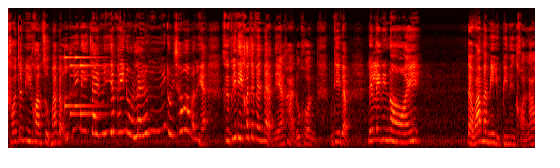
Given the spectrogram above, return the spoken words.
เขาจะมีความสุขมากแบบเอ้ยดีใจไม่เย็บให้หนูเลยหนูชอบอะไรเงี้ย คือพี่ทีเขาจะเป็นแบบนี้ค่ะ ทุกคนบางทีแบบเล็กๆน้อยๆแต่ว่ามันมีอยู่ปีหนึ่งขอเล่า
